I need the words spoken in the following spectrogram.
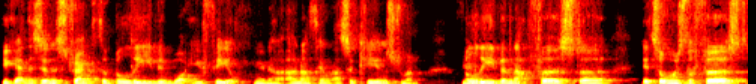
you get this inner strength to believe in what you feel, you know, and I think that's a key instrument. Mm. Believe in that first, uh, it's always the first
